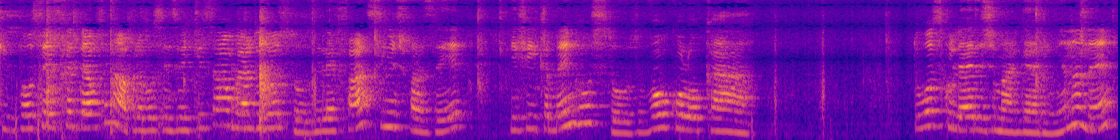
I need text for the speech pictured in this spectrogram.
Que vocês até o final, para vocês verem que salgado gostoso. Ele é facinho de fazer e fica bem gostoso. Vou colocar duas colheres de margarina, né?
